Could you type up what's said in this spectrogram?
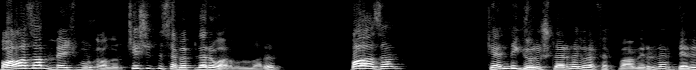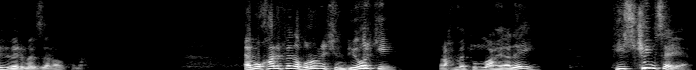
Bazen mecbur kalır. Çeşitli sebepleri var bunların. Bazen kendi görüşlerine göre fetva verirler. Delil vermezler altına. Ebu Hanife de bunun için diyor ki rahmetullahi aleyh hiç kimseye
